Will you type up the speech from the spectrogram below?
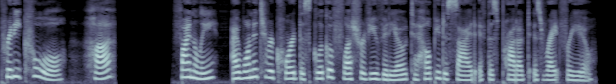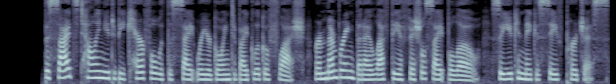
Pretty cool, huh? Finally, I wanted to record this GlucoFlush review video to help you decide if this product is right for you. Besides telling you to be careful with the site where you're going to buy GlucoFlush, remembering that I left the official site below, so you can make a safe purchase.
